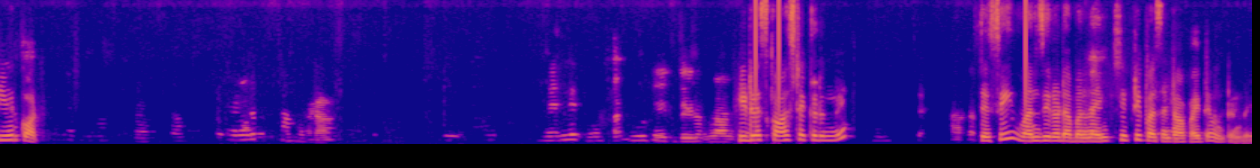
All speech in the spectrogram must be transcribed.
ప్యూర్ కాటన్ ఈ డ్రెస్ కాస్ట్ ఎక్కడ ఉంది వచ్చేసి one zero double nine fifty percent off అయితే ఉంటుంది.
